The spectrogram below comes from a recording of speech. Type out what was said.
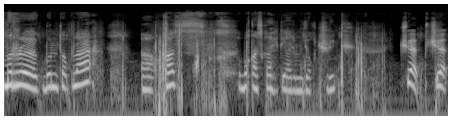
Moruk bunu topla. Kas. Bu kaska ihtiyacımız yok çürük. Çöp çöp.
